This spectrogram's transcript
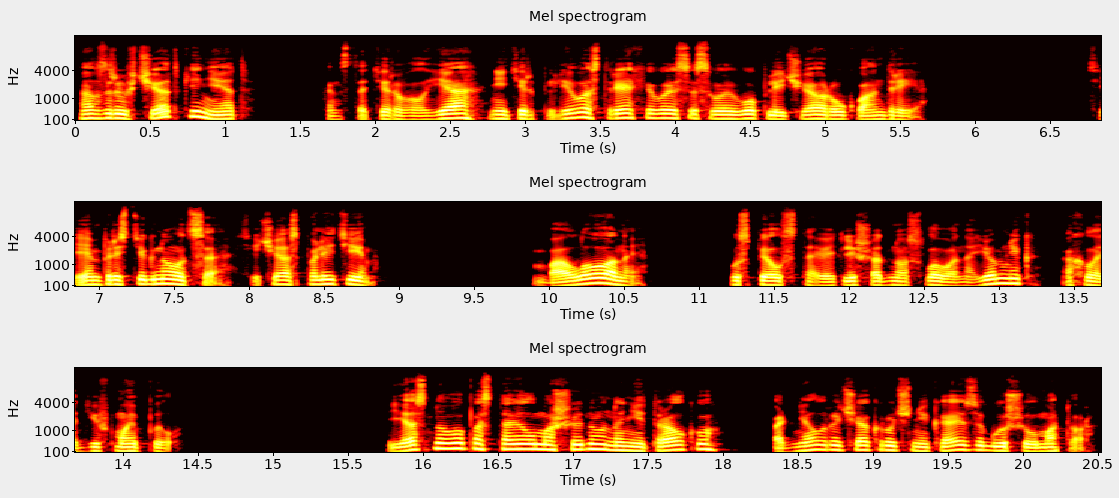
«А взрывчатки нет», – констатировал я, нетерпеливо стряхивая со своего плеча руку Андрея. «Всем пристегнуться, сейчас полетим». «Баллоны!» – успел вставить лишь одно слово наемник, охладив мой пыл. Я снова поставил машину на нейтралку, поднял рычаг ручника и заглушил мотор.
